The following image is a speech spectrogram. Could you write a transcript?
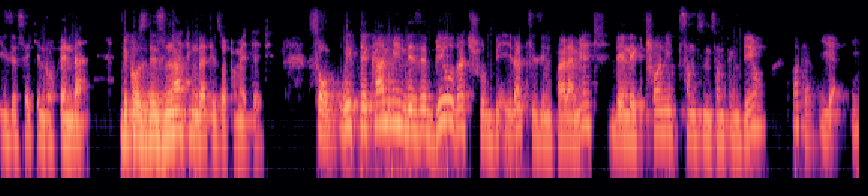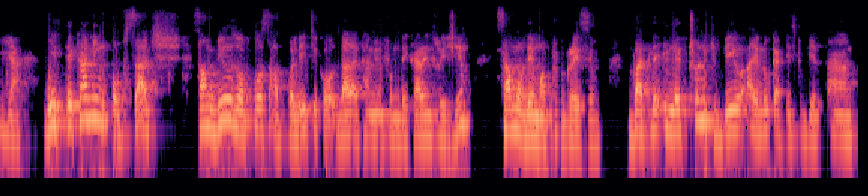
is a second offender because there's nothing that is automated. So with the coming, there's a bill that should be, that is in parliament, the electronic something something bill. Okay. Yeah, yeah. With the coming of such, some bills of course are political that are coming from the current regime. Some of them are progressive. But the electronic bill, I look at it to be um,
